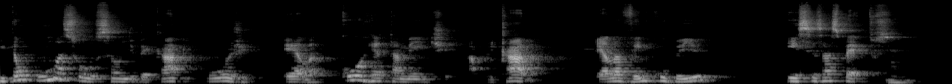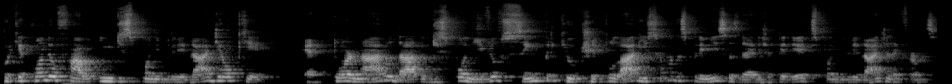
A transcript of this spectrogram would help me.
Então, uma solução de backup hoje, ela corretamente aplicada, ela vem cobrir esses aspectos. Uhum. Porque quando eu falo em disponibilidade é o quê? É tornar o dado disponível sempre que o titular, isso é uma das premissas da LGPD, a disponibilidade da informação,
